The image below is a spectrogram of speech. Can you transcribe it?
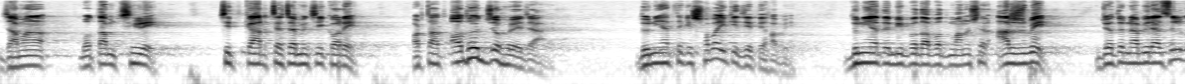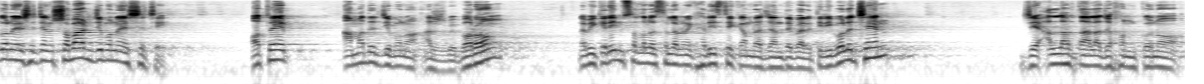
জামা বোতাম ছিঁড়ে, চিৎকার, চেঁচামেচি করে, অর্থাৎ অধৈর্য হয়ে যায়। দুনিয়া থেকে সবাইকে যেতে হবে। দুনিয়াতে বিপদ আপদ মানুষের আসবে। যত নবী রাসুলগণ এসেছেন, সবার জীবনে এসেছে। অতএব আমাদের জীবনও আসবে। বরং নবী করিম সাল্লা সাল্লামের হাদিস থেকে আমরা জানতে পারি, তিনি বলেছেন যে আল্লাহ তাআলা যখন কোনো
